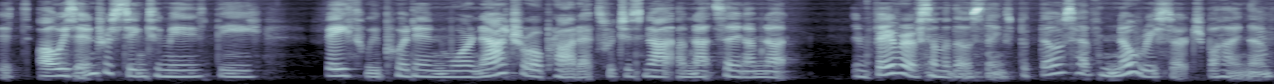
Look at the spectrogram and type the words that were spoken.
it's always interesting to me the faith we put in more natural products, which is not, I'm not saying I'm not in favor of some of those things, but those have no research behind them.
